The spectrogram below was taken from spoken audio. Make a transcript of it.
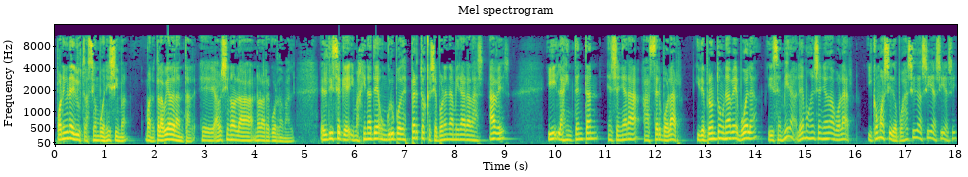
Pone una ilustración buenísima. Bueno, te la voy a adelantar, eh, a ver si no la, no la recuerdo mal. Él dice que imagínate un grupo de expertos que se ponen a mirar a las aves y las intentan enseñar a, hacer volar. Y de pronto un ave vuela y dices, mira, le hemos enseñado a volar. ¿Y cómo ha sido? Pues ha sido así, así, así.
